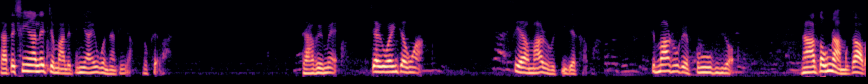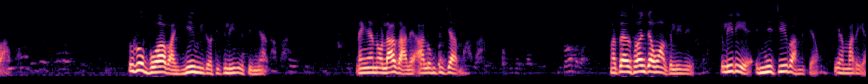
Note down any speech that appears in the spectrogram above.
ဒါတချင်းကလည်းကျမလည်းပညာရေးဝန်ထမ်းတယောက်လုပ်ခဲ့ပါတယ်ဒါပေမဲ့ကြိုက်ဝိုင်းကျောင်းကဆရာမတို့ကြည့်တဲ့အခါမှာကျမတို့တဲ့ပိုးပြီးတော့နာသုံးတာမကပါဘူးသူတို့ဘွားပါရင်းပြီးတော့ဒီကလေးတွေတင်ကြတာပါနိုင်ငံတော်လားစာလည်းအားလုံးသိကြမှာပါ မတန်ဆွမ်းကျောင်းကကလေးတွေဆိုတာကလေးတွေရဲ့အညစ်အကြေးပါမကြောက်ဘူးဆီယမတွေက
